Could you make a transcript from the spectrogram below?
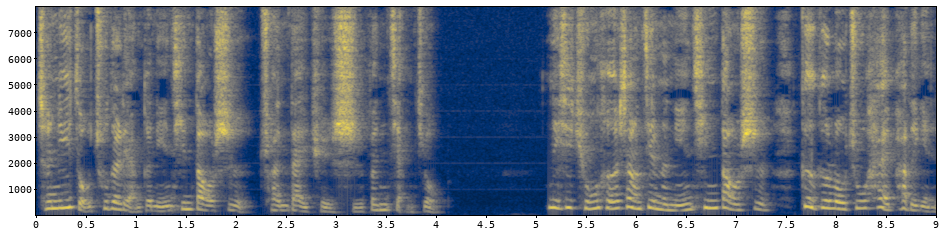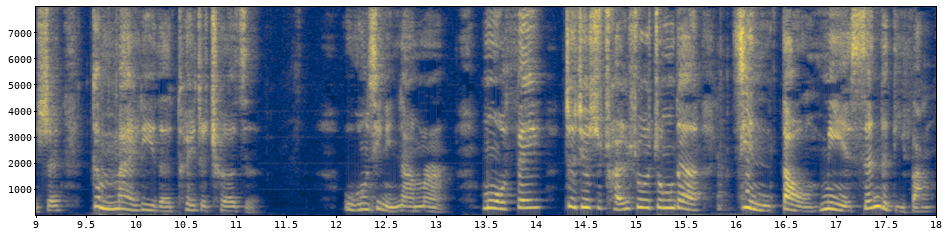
城里走出的两个年轻道士穿戴却十分讲究。那些穷和尚见了年轻道士，个个露出害怕的眼神，更卖力地推着车子。悟空心里纳闷儿：莫非这就是传说中的进道灭僧的地方？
